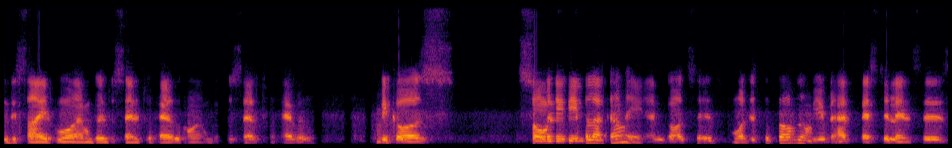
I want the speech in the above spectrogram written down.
to decide who I'm going to send to hell, who I'm going to send to heaven, because so many people are coming. And God says, what is the problem? We've had pestilences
